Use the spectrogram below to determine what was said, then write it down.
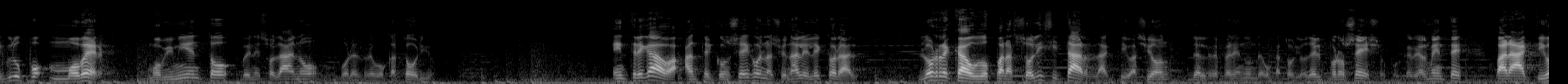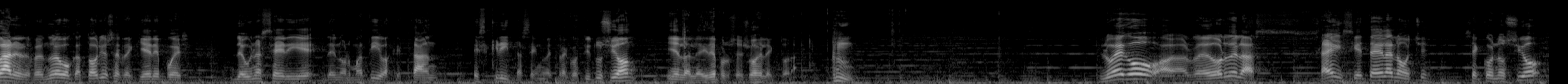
El grupo Mover, Movimiento Venezolano por el Revocatorio, entregaba ante el Consejo Nacional Electoral los recaudos para solicitar la activación del referéndum revocatorio, del proceso, porque realmente para activar el referéndum revocatorio se requiere pues de una serie de normativas que están escritas en nuestra Constitución y en la Ley de Procesos Electorales. Luego, alrededor de las 6, 7 de la noche, se conoció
